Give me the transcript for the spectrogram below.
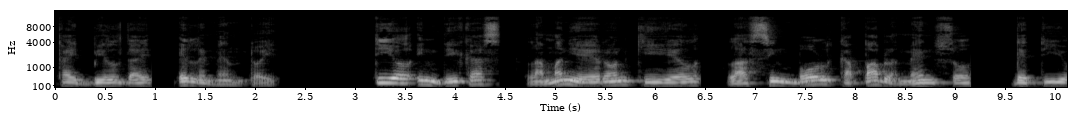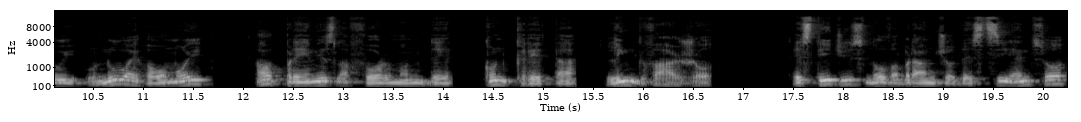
cae bildae elementoi. Tio indicas la manieron kiel la simbol capabla menso de tiui unuae homoi alprenis la formon de concreta lingvajo. Estigis nova brancio de scienzo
